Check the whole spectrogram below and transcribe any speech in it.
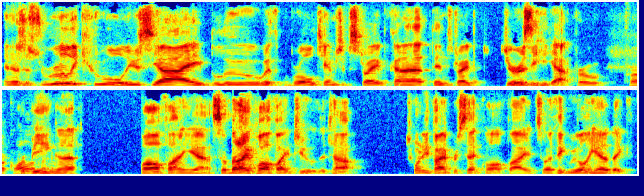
and there's this really cool UCI blue with World Championship stripe kind of thin striped jersey he got for for, for being a Qualifying, yeah. So, but I qualified too. The top 25% qualified. So I think we only had like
